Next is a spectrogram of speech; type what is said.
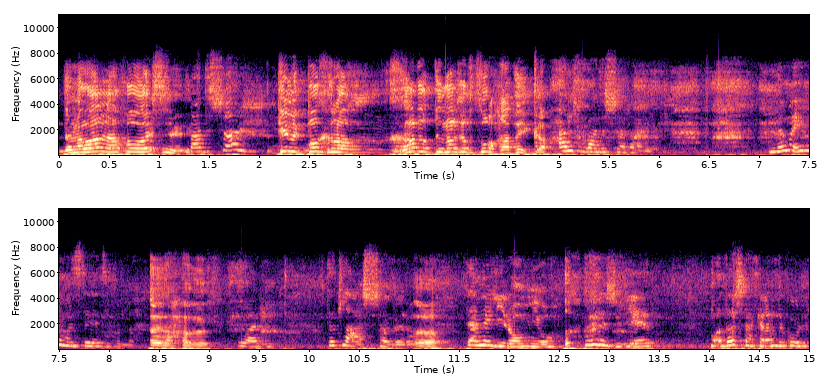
ده أنا ولع في وشي بعد الشر؟ جيلك بكرة خبط دماغي بصوره حديقه ألف بعد الشر عليك. إنما إيه الرومانسية دي كلها؟ إيه يا حبيبي ورد تطلع على الشجرة آه تعملي روميو وأنا جولييت ما أقدرش على الكلام ده كله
